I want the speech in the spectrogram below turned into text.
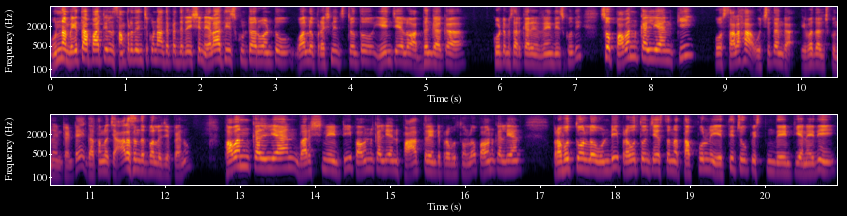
ఉన్న మిగతా పార్టీలను సంప్రదించకుండా అంత పెద్ద డెసిషన్ ఎలా తీసుకుంటారు అంటూ వాళ్ళు ప్రశ్నించడంతో ఏం చేయాలో అర్థం కాక కూటమి సర్కార్ నిర్ణయం తీసుకుంది. సో పవన్ కళ్యాణ్కి ఓ సలహా ఉచితంగా ఇవ్వదలుచుకుంది ఏంటంటే గతంలో చాలా సందర్భాల్లో చెప్పాను. పవన్ కళ్యాణ్ వర్షన్ ఏంటి? పవన్ కళ్యాణ్ పాత్ర ఏంటి ప్రభుత్వంలో? పవన్ కళ్యాణ్ ప్రభుత్వంలో ఉండి ప్రభుత్వం చేస్తున్న తప్పులను ఎత్తి చూపిస్తుంది ఏంటి అనేది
